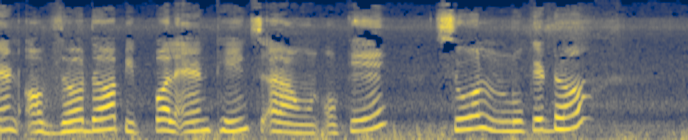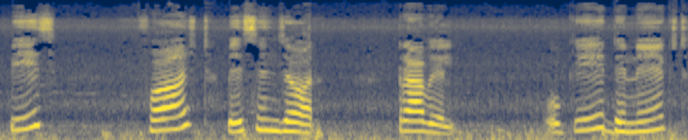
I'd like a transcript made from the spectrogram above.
and observe the people and things around okay? So look at the page. First passenger travel okay? The next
